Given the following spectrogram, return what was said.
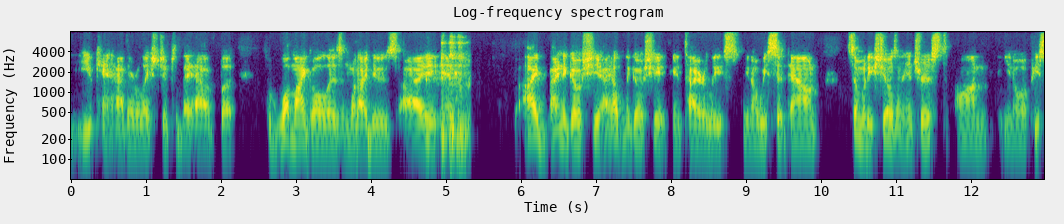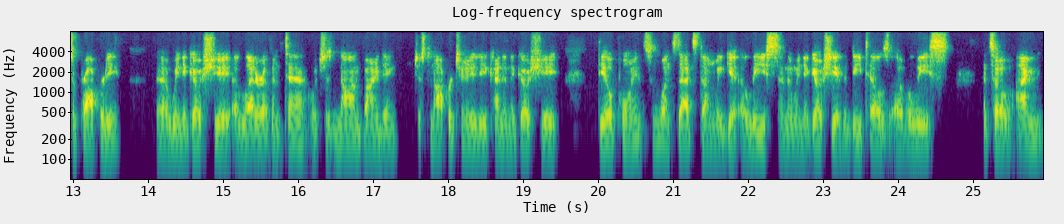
you can't have the relationships that they have. But what my goal is and what I do is I am I I negotiate. I help negotiate the entire lease. You know, we sit down. Somebody shows an interest on you know a piece of property. Uh, we negotiate a letter of intent, which is non-binding, just an opportunity to kind of negotiate deal points. And once that's done, we get a lease, and then we negotiate the details of a lease. And so I'm,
